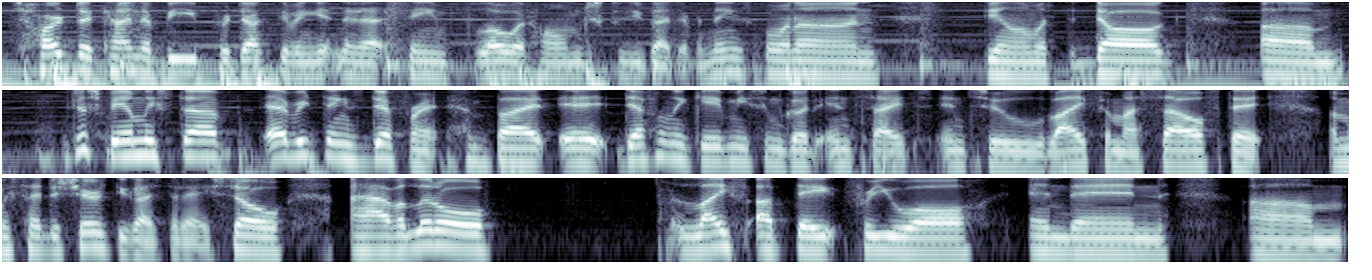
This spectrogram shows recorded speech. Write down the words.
it's hard to kind of be productive and get into that same flow at home just because you've got different things going on, dealing with the dog, um, just family stuff. Everything's different, but it definitely gave me some good insights into life and myself that I'm excited to share with you guys today. So I have a little life update for you all, and then um,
